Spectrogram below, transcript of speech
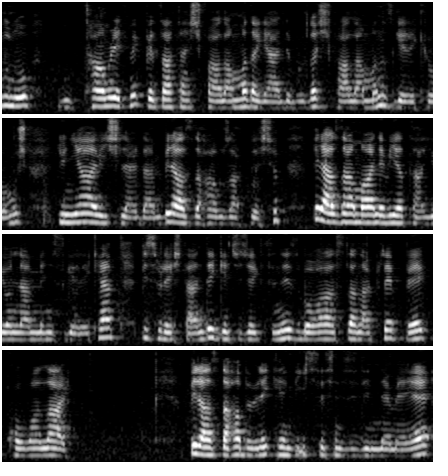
Bunu tamir etmek ve zaten şifalanma da geldi burada. Şifalanmanız gerekiyormuş. Dünyavi işlerden biraz daha uzaklaşıp biraz daha maneviyata yönlenmeniz gereken bir süreçten de geçeceksiniz. Boğa, aslan, akrep ve kovalar biraz daha böyle kendi iç sesinizi dinlemeye,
